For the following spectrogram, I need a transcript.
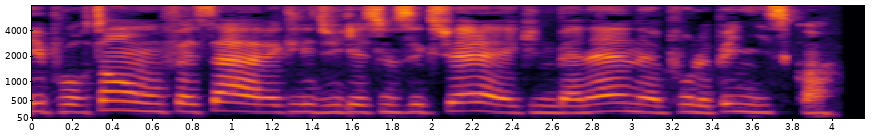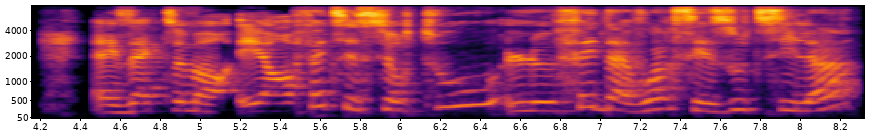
et pourtant on fait ça avec l'éducation sexuelle avec une banane pour le pénis quoi. Exactement. Et en fait, c'est surtout le fait d'avoir ces outils-là,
